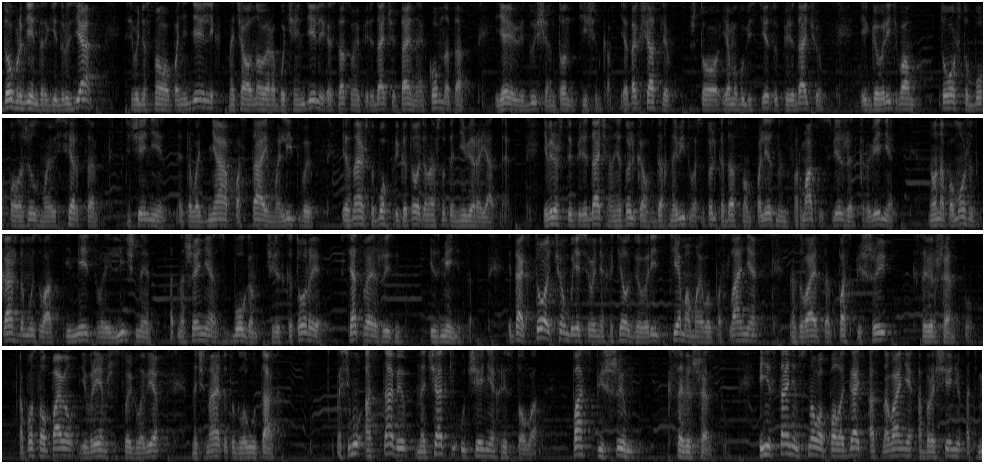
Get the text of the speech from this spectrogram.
Добрый день, дорогие друзья! Сегодня снова понедельник, начало новой рабочей недели, как всегда с вами передача «Тайная комната». Я ее ведущий Антон Тищенко. Я так счастлив, что я могу вести эту передачу и говорить вам то, что Бог положил в мое сердце в течение этого дня, поста и молитвы. Я знаю, что Бог приготовит для нас что-то невероятное. Я верю, что эта передача, она не только вдохновит вас, не только даст вам полезную информацию, свежие откровения – но она поможет каждому из вас иметь свои личные отношения с Богом, через которые вся твоя жизнь изменится. Итак, то, о чем бы я сегодня хотел говорить, тема моего послания называется «Поспеши к совершенству». Апостол Павел, евреям 6 главе, начинает эту главу так. «Посему, оставив начатки учения Христова, поспешим к совершенству» и не станем снова полагать основания обращению от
